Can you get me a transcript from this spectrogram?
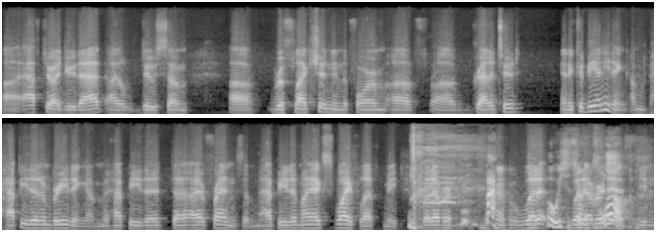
Uh, after I do that, I'll do some uh, reflection in the form of uh, gratitude. And it could be anything. I'm happy that I'm breathing. I'm happy that uh, I have friends. I'm happy that my ex-wife left me. Whatever, what, Oh, we should start a whatever club. it is. You know,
